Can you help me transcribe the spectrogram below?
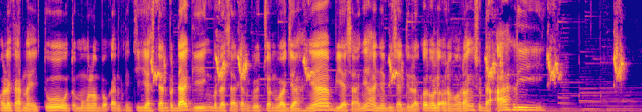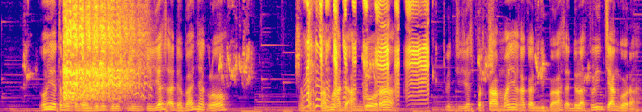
Oleh karena itu, untuk mengelompokkan kelinci hias dan pedaging berdasarkan kelucuan wajahnya biasanya hanya bisa dilakukan oleh orang-orang yang sudah ahli. Oh ya teman-teman, jenis-jenis kelinci hias ada banyak loh. Yang pertama ada Anggora. Kelinci hias pertama yang akan dibahas adalah kelinci Anggora.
